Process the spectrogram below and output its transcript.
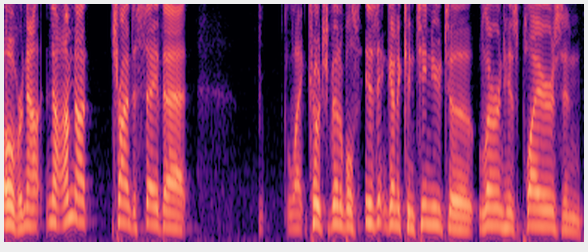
over. Now, now I'm not trying to say that like Coach Venables isn't going to continue to learn his players and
